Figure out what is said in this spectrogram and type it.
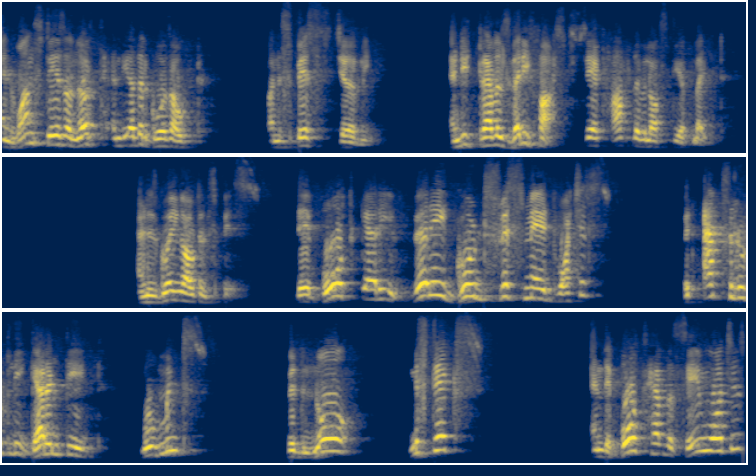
and one stays on earth and the other goes out on a space journey, and it travels very fast, say at half the velocity of light, and is going out in space. They both carry very good Swiss made watches with absolutely guaranteed movements, with no mistakes, and they both have the same watches,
